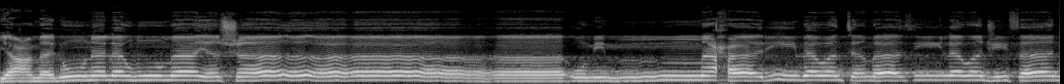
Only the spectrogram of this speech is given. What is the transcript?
يَعْمَلُونَ لَهُ مَا يَشَاءُ مِنْ مَحَارِيبَ وَتَمَاثِيلَ وَجِفَانٍ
